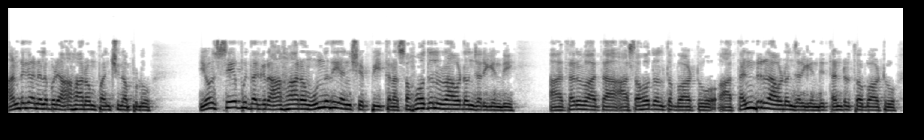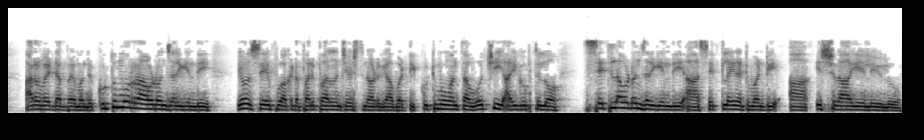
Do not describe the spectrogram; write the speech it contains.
అండగా నిలబడి ఆహారం పంచినప్పుడు యోసేపు దగ్గర ఆహారం ఉన్నది అని చెప్పి తన సహోదరులు రావడం జరిగింది. ఆ తరువాత ఆ సహోదరులతో పాటు ఆ తండ్రి రావడం జరిగింది. తండ్రితో పాటు అరవై డెబ్బై మంది కుటుంబం రావడం జరిగింది. యోసేపు అక్కడ పరిపాలన చేస్తున్నాడు కాబట్టి కుటుంబం అంతా వచ్చి ఐగుప్తులో సెటిల్ అవ్వడం జరిగింది. ఆ సెటిల్ అయినటువంటి ఆ ఇస్రాయేలీలు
